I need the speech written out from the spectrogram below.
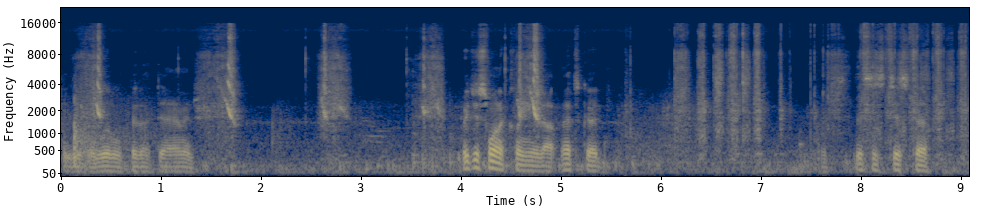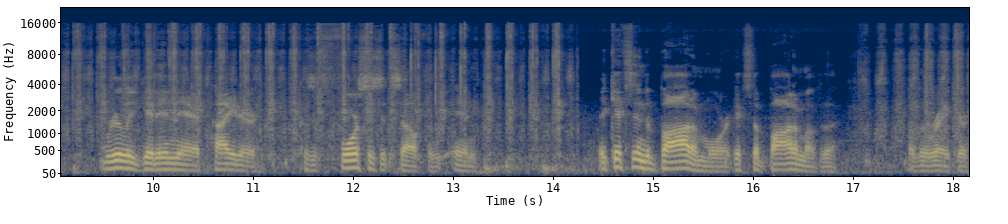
See, there's a little bit of damage. We just want to clean it up. That's good. This is just to really get in there tighter because it forces itself in. It gets in the bottom more. It gets the bottom of the of the raker.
